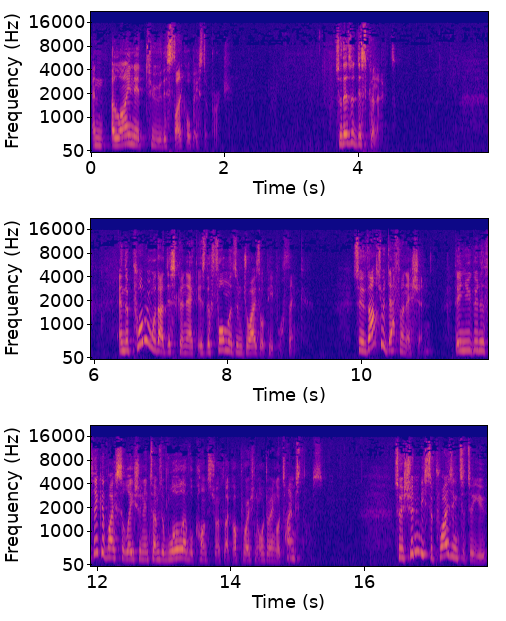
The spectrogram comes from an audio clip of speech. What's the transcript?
and align it to this cycle-based approach. So there's a disconnect. And the problem with that disconnect is the formalism drives what people think. So if that's your definition, then you're going to think of isolation in terms of low-level constructs like operation ordering or timestamps. So it shouldn't be surprising to you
